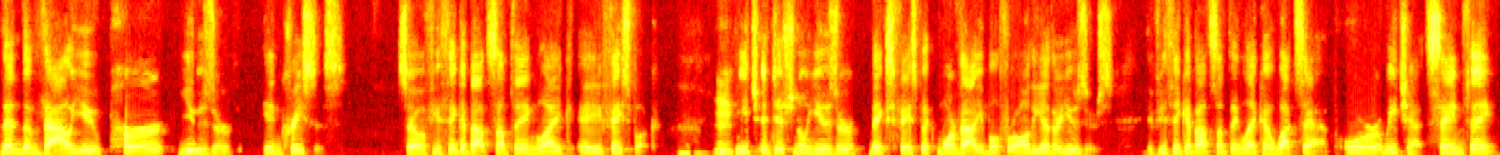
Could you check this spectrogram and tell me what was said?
then the value per user increases. So, if you think about something like a Facebook, Mm. each additional user makes Facebook more valuable for all the other users. If you think about something like a WhatsApp or a WeChat, same thing.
